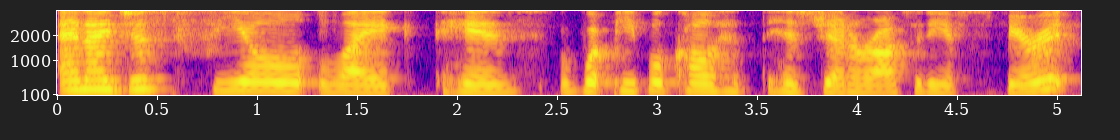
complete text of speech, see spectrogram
and i just feel like his what people call his generosity of spirit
